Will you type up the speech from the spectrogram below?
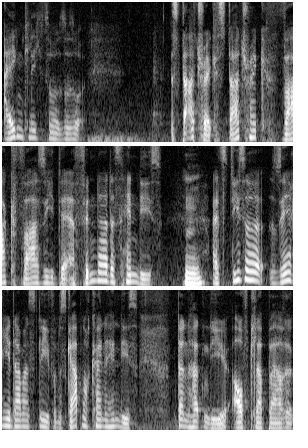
eigentlich so, so, so. Star Trek. Star Trek war quasi der Erfinder des Handys. Hm. Als diese Serie damals lief und es gab noch keine Handys, dann hatten die aufklappbare,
